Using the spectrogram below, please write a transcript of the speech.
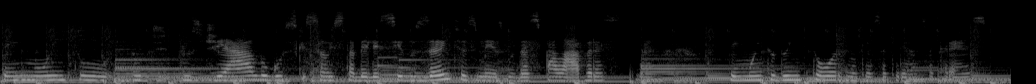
tem muito do, dos diálogos que são estabelecidos antes mesmo das palavras, né? tem muito do entorno que essa criança cresce.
